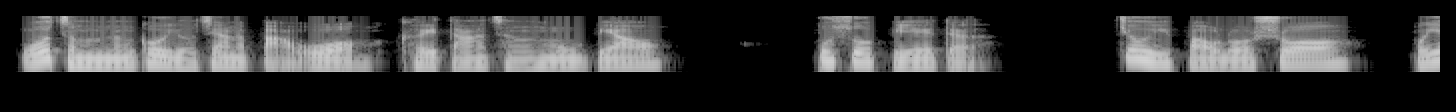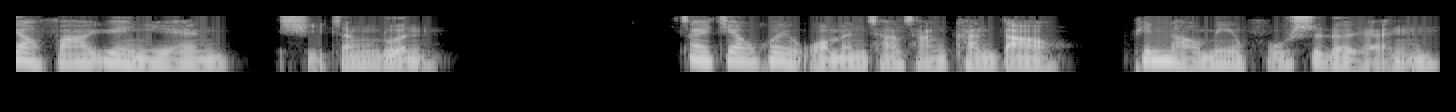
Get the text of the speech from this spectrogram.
我怎么能够有这样的把握可以达成目标？不说别的，就以保罗说，不要发怨言，起争论。在教会，我们常常看到拼老命服侍的人。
